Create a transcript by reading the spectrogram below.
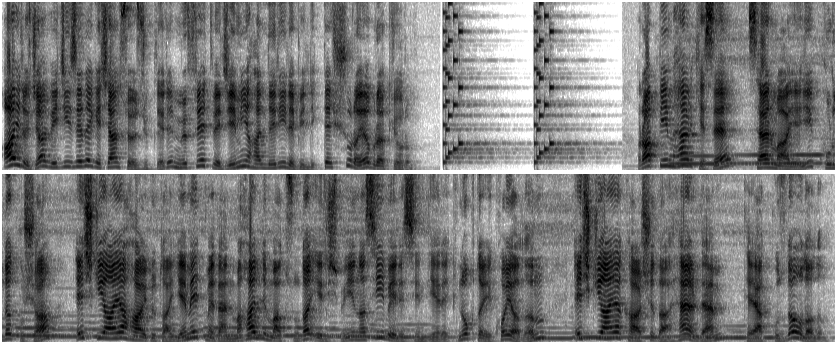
Ayrıca vecizede geçen sözcükleri müfret ve cemi halleriyle birlikte şuraya bırakıyorum. Rabbim herkese sermayeyi kurda kuşa, eşkıyaya hayduta yem etmeden mahalli maksuda erişmeyi nasip eylesin diyerek noktayı koyalım, eşkıyaya karşı da her dem teyakkuzda olalım.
